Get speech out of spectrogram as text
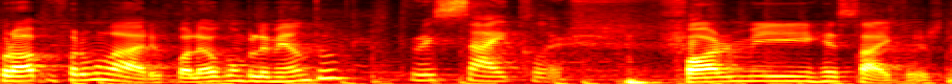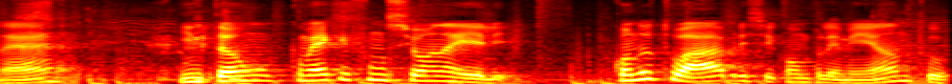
próprio formulário. Qual é o complemento? Recycler. Form Recyclers, né? Então, como é que funciona ele? Quando tu abre esse complemento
